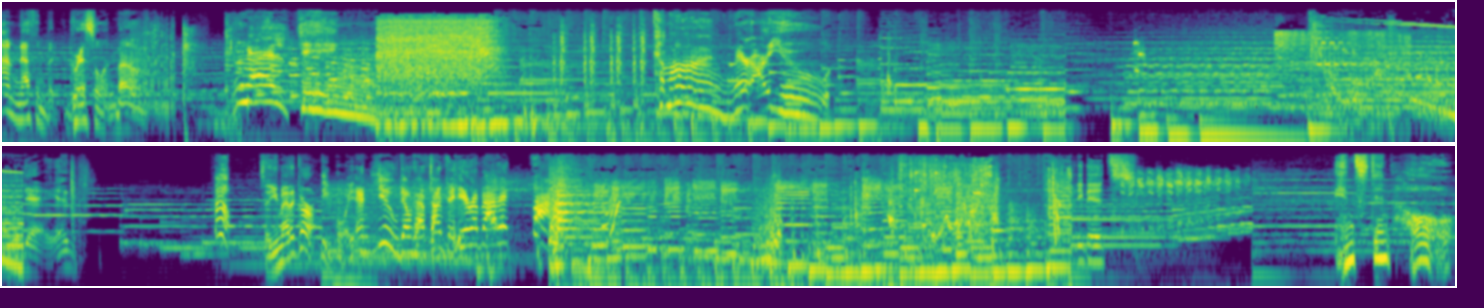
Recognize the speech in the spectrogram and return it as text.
I'm nothing but gristle and bone. Melting! Come on, where are you? You met a girl, boy, and you don't have time to hear about it? Pretty boots. Instant hole.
